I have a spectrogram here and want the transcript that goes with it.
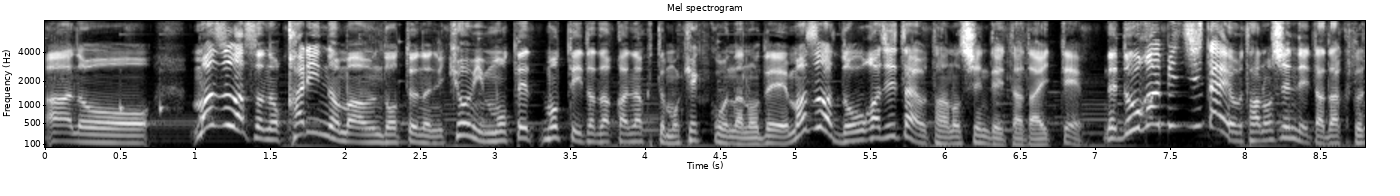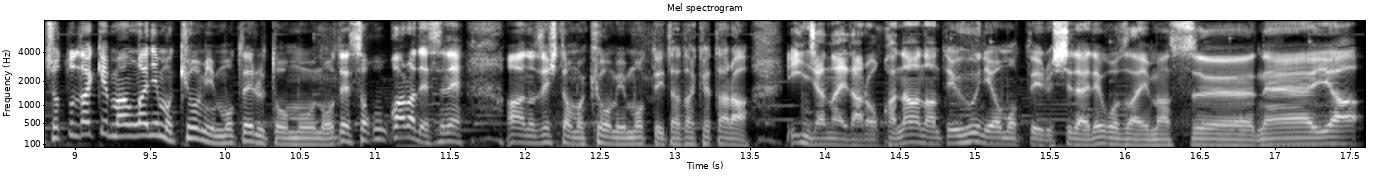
あのまずはそのカリンのマウンドっていうのに興味持って、持っていただかなくても結構なので、まずは動画自体を楽しんでいただいて、で、動画自体を楽しんでいただくと、ちょっとだけ漫画にも興味持てると思うので、そこからですね、あの、ぜひとも興味持っていただけたらいいんじゃないだろうかな、なんていうふうに思っている次第でございます。ね。いや、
